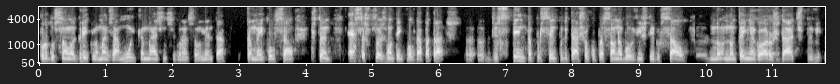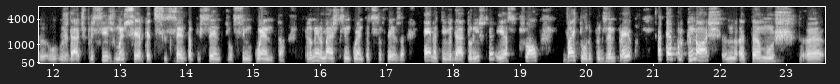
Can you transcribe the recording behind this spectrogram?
produção agrícola, mas há muita mais insegurança alimentar, também com o sal. Portanto, essas pessoas vão ter que voltar para trás. Eh, de 70% de taxa de ocupação na Boa Vista e do Sal, não, não tenho agora os dados, os dados precisos, mas cerca de 60% ou 50%, pelo menos mais de 50% de certeza, é na atividade turística e esse pessoal vai tudo para o desemprego, até porque nós estamos, uh,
